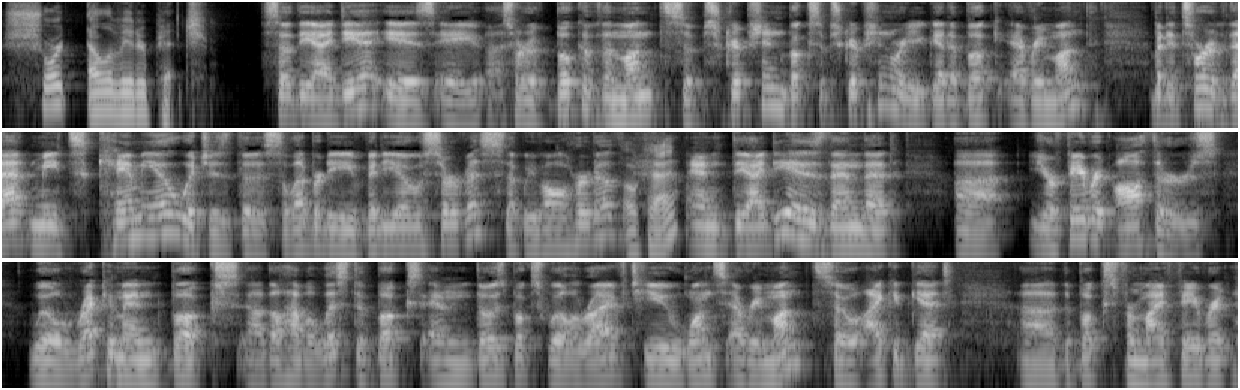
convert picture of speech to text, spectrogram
short elevator pitch. So the idea is a, a, sort of book of the month subscription, book subscription, where you get a book every month. But it's sort of that meets Cameo, which is the celebrity video service that we've all heard of. Okay. And the idea is then that uh, your favorite authors will recommend books. Uh, they'll have a list of books, and those books will arrive to you once every month. So I could get uh, the books from my favorite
